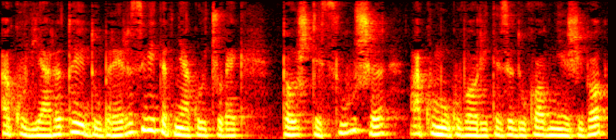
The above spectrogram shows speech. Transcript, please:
ако вярата е добре развита в някой човек, той ще слуша, ако му говорите за духовния живот,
